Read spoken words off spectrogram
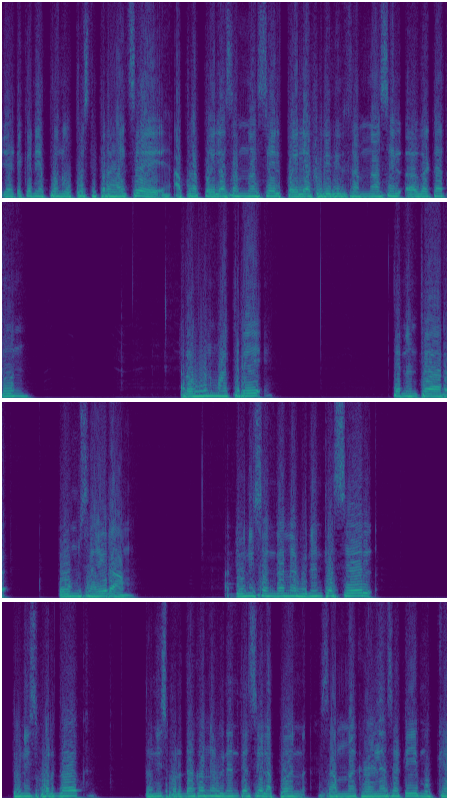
या ठिकाणी आपण उपस्थित राहायचंय. आपला पहिला सामना असेल पहिल्या फेरीतील सामना असेल अ गटातून रोहन मात्रे त्यानंतर ओम साईराम. दोन्ही संघांना विनंती असेल दोन्ही स्पर्धक दोन्ही स्पर्धकांना विनंती असेल आपण सामना खेळण्यासाठी मुख्य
